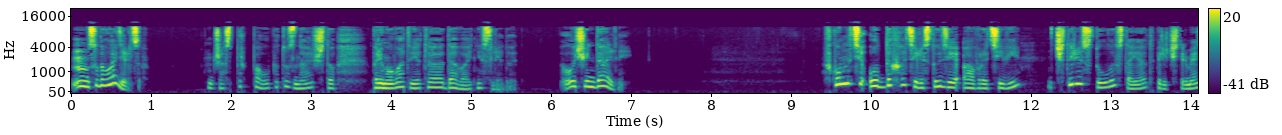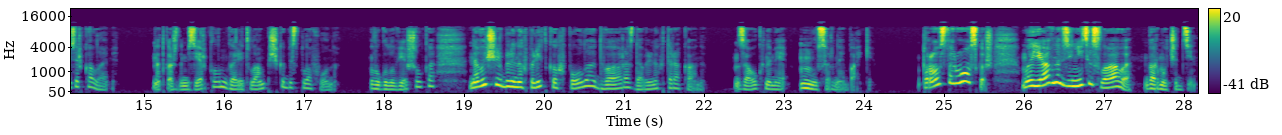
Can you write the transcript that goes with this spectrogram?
судовладельцев?» Джаспер по опыту знает, что прямого ответа давать не следует. Очень дальний. В комнате отдыха телестудии Авра ТВ четыре стула стоят перед четырьмя зеркалами. Над каждым зеркалом горит лампочка без плафона. В углу вешалка, на выщербленных плитках пола два раздавленных таракана. За окнами мусорные баки. «Просто роскошь! Мы явно в зените славы», — бормочет Дин.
